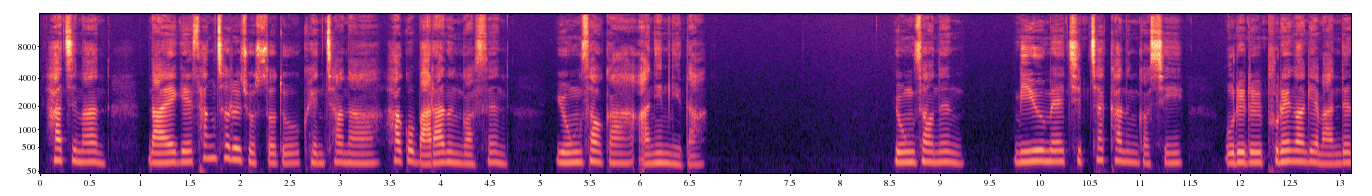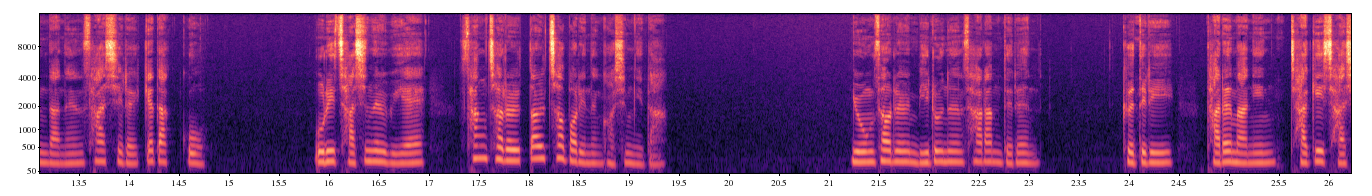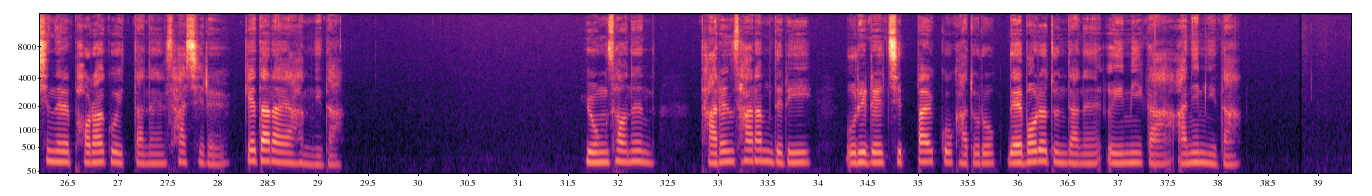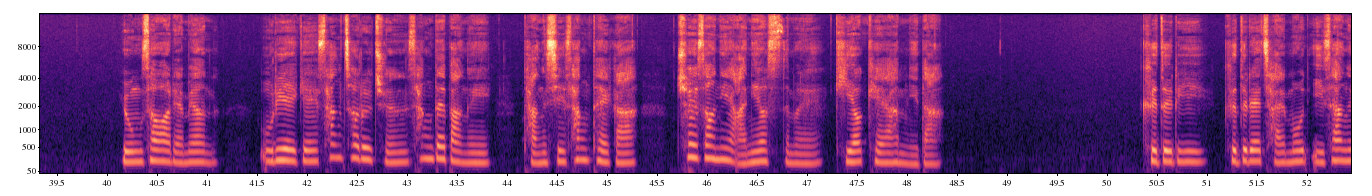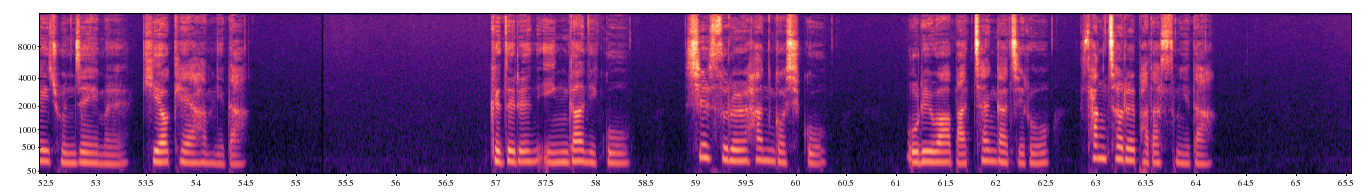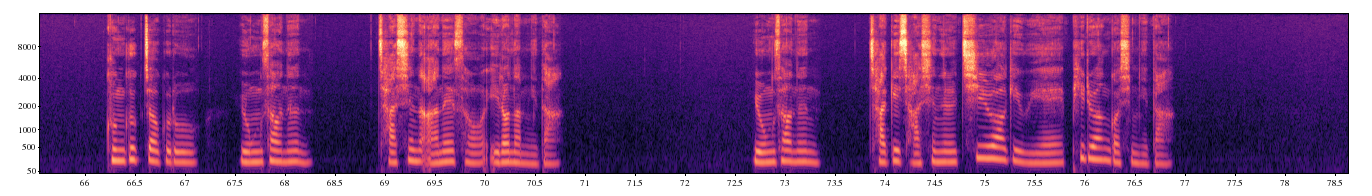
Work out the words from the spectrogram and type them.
하지만 나에게 상처를 줬어도 괜찮아 하고 말하는 것은 용서가 아닙니다. 용서는 미움에 집착하는 것이 우리를 불행하게 만든다는 사실을 깨닫고 우리 자신을 위해 상처를 떨쳐버리는 것입니다. 용서를 미루는 사람들은 그들이 다름 아닌 자기 자신을 벌하고 있다는 사실을 깨달아야 합니다. 용서는 다른 사람들이 우리를 짓밟고 가도록 내버려 둔다는 의미가 아닙니다. 용서하려면 우리에게 상처를 준 상대방의 당시 상태가 최선이 아니었음을 기억해야 합니다. 그들이 그들의 잘못 이상의 존재임을 기억해야 합니다. 그들은 인간이고 실수를 한 것이고 우리와 마찬가지로 상처를 받았습니다. 궁극적으로 용서는 자신 안에서 일어납니다. 용서는 자기 자신을 치유하기 위해 필요한 것입니다.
